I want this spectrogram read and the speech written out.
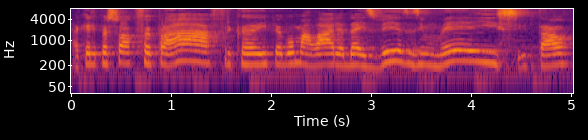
Aquele pessoal que foi para África e pegou malária dez vezes em um mês e tal.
